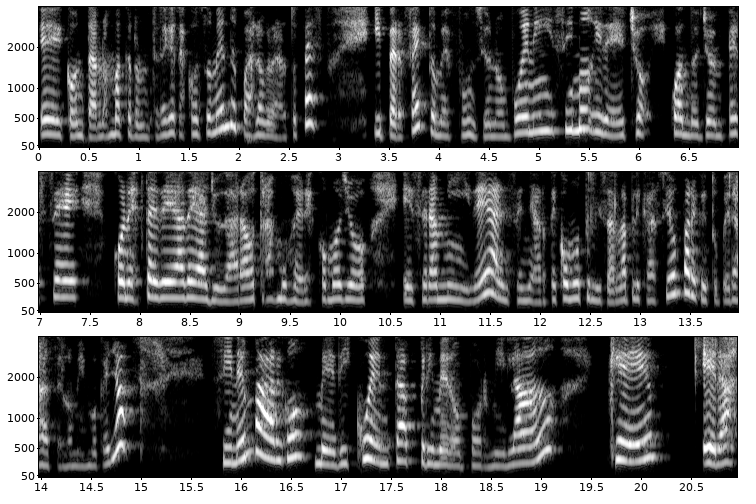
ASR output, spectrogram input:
eh, contar los macronutrientes que estás consumiendo y puedas lograr tu peso. Y perfecto, me funcionó buenísimo y de hecho cuando yo empecé con esta idea de ayudar a otras mujeres como yo, esa era mi idea, enseñarte cómo utilizar la aplicación para que tú pudieras hacer lo mismo que yo. Sin embargo, me di cuenta, primero por mi lado, que era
